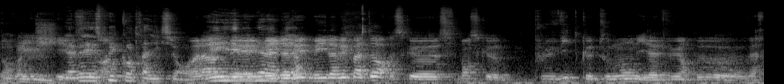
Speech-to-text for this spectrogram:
d'envoyer chier. Il avait l'esprit de contradiction. Voilà, mais, il avait, pas tort parce que je pense que plus vite que tout le monde, il a vu un peu euh, vers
